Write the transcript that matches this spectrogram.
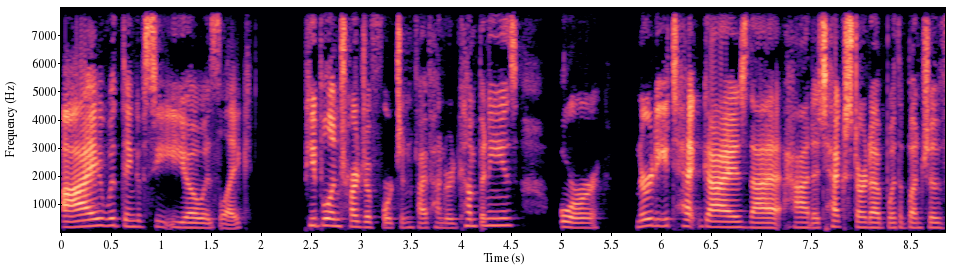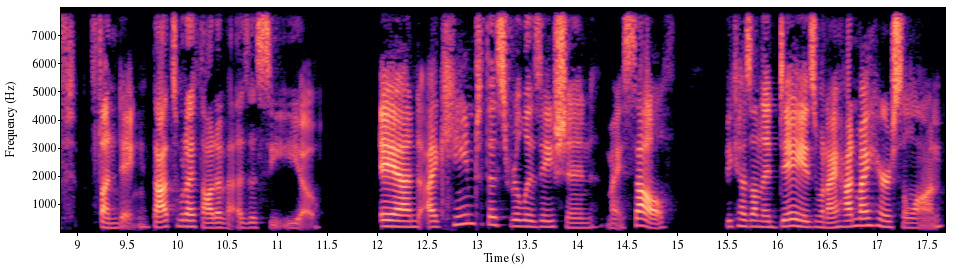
I would think of CEO as like people in charge of Fortune 500 companies or nerdy tech guys that had a tech startup with a bunch of funding. That's what I thought of as a CEO. And I came to this realization myself because on the days when I had my hair salon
